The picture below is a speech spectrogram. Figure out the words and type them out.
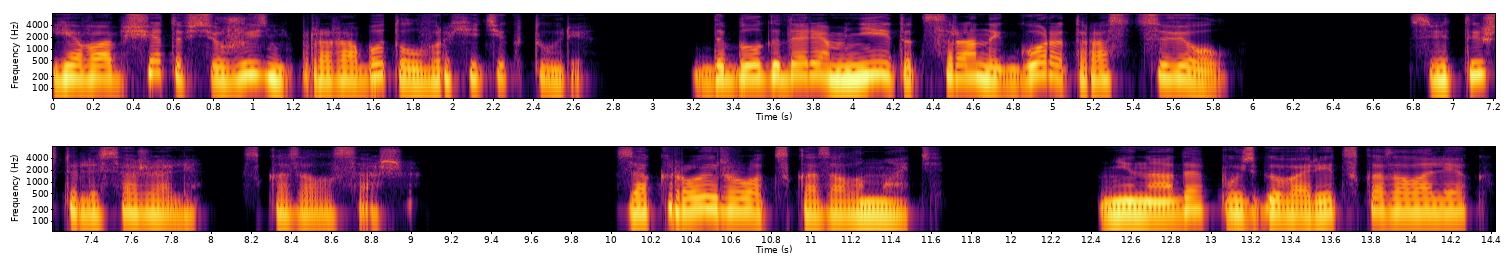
«Я вообще-то всю жизнь проработал в архитектуре. Да благодаря мне этот сраный город расцвел. «Цветы, что ли, сажали?» — сказала Саша. «Закрой рот», — сказала мать. «Не надо, пусть говорит», — сказал Олег.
